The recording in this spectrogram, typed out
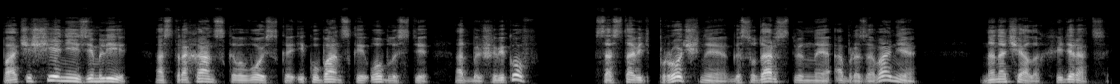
по очищении земли Астраханского войска и Кубанской области от большевиков составить прочное государственное образование на началах федерации.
